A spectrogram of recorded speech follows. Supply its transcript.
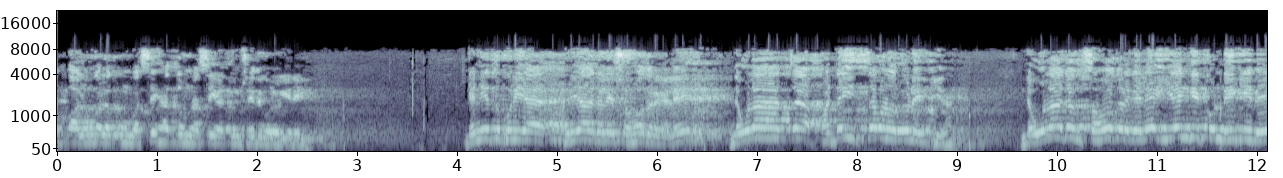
அப்பால் உங்களுக்கும் வசிகத்தும் நசீகத்தும் செய்து கொள்கிறேன். கண்ணியத்துக்குரிய பெரியார்களே சகோதரர்களே இந்த உலகத்தை படைத்தவன் ஒருவன் இருக்கிறான். இந்த உலகம் சகோதரர்களே இயங்கிக் கொண்டு இருக்கிறது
